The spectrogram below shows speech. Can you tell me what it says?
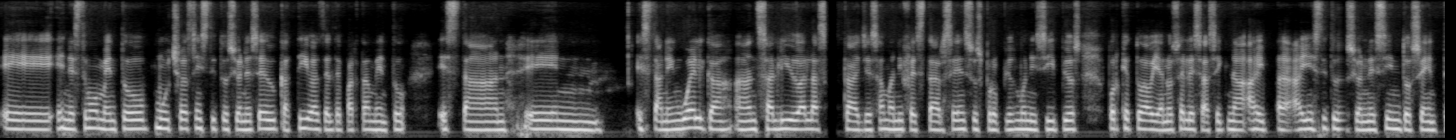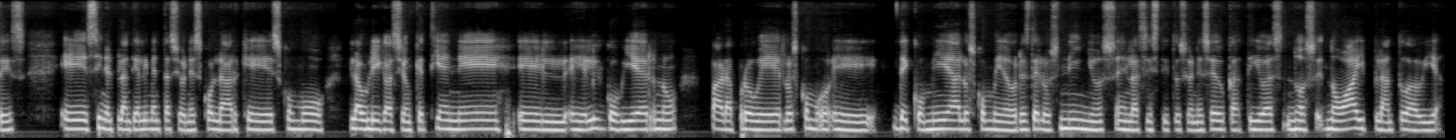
Eh, en este momento muchas instituciones educativas del departamento están en, están en huelga, han salido a las calles a manifestarse en sus propios municipios porque todavía no se les asigna, hay, instituciones sin docentes, eh, sin el plan de alimentación escolar, que es como la obligación que tiene el, el gobierno para proveerlos como, eh, de comida a los comedores de los niños en las instituciones educativas. No, no hay plan todavía,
